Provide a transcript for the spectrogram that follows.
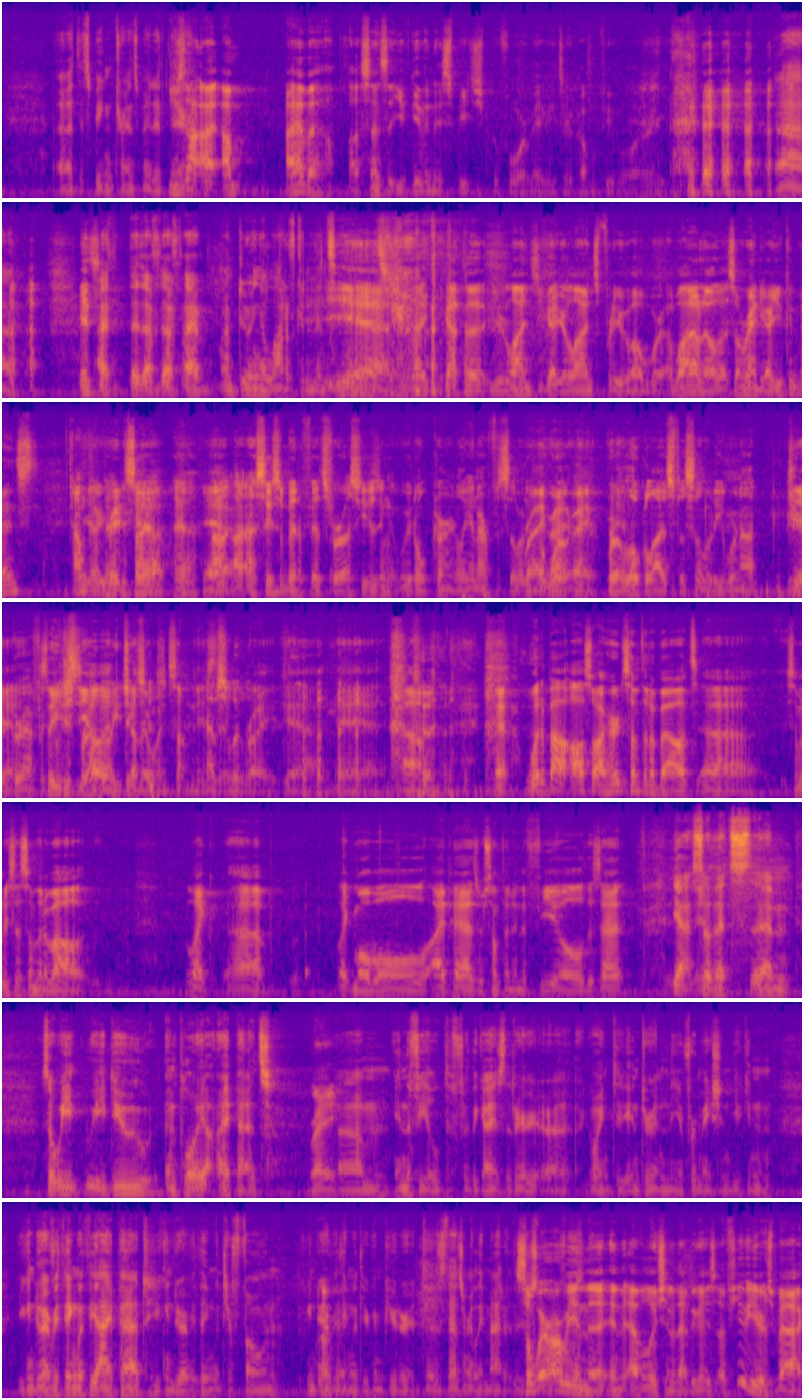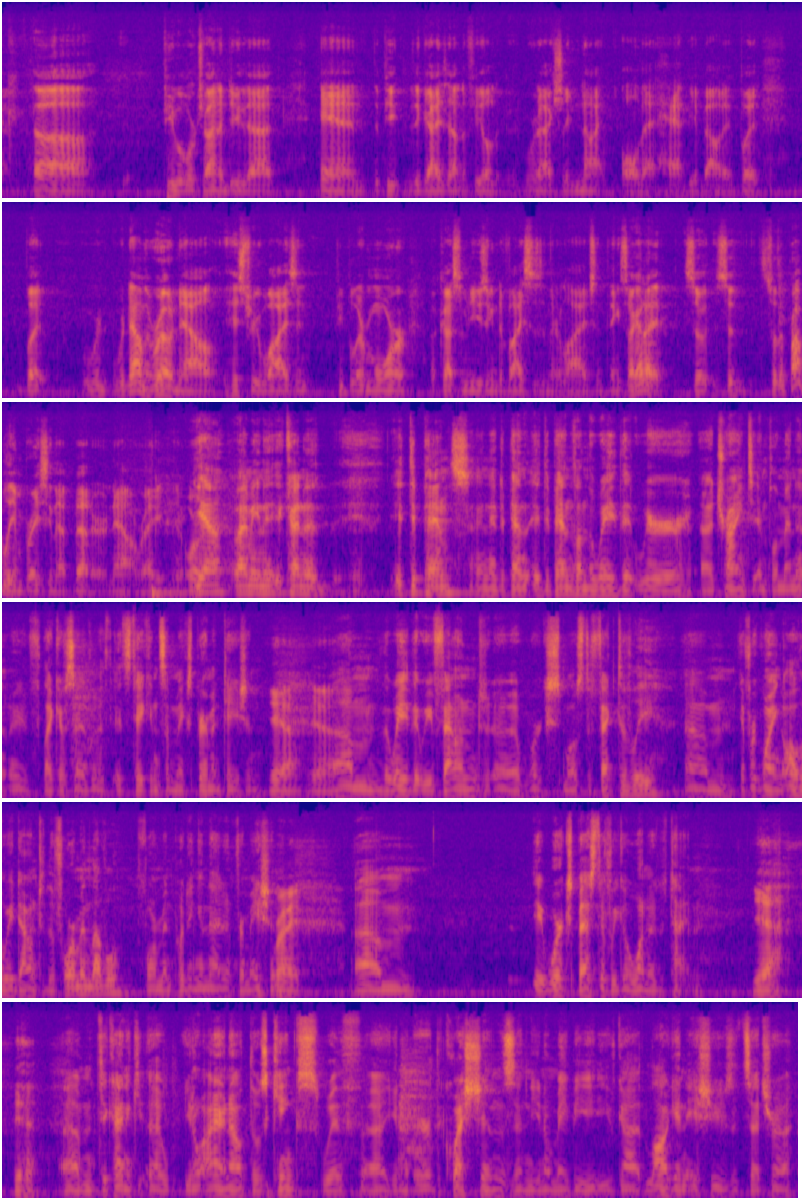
uh, that's being transmitted You there. I, I'm, I have a, a sense that you've given this speech before, maybe to a couple people already. it's I've, I've, I've, I've, I'm doing a lot of convincing. yeah, like you got the your lines. You got your lines pretty well. Well, I don't know. So, Randy, are you convinced? I'm you ready to sign yeah, up? Yeah, Yeah. I, I- I see some benefits for us using it. We don't currently in our facility, Right, but we're, right, right, we're yeah. a localized facility. We're not geographically. So you just yell at each these other guys. when something needs Absolutely. to right. Yeah, yeah, yeah. Um, yeah. What about also? I heard something about uh, somebody said something about like uh, like mobile iPads or something in the field. Is that Yeah, so that's um, so we we do employ iPads right? um, in the field for the guys that are uh, going to enter in the information. You can you can do everything with the iPad. You can do everything with your phone. You can do Okay. everything with your computer. It does, doesn't really matter. They're So where are we in the in the evolution of that? Because a few years back, uh, people were trying to do that, and the pe- the guys out in the field were actually not all that happy about it. But but we're we're down the road now, history wise, and people are more accustomed to using devices in their lives and things. So I gotta so so so they're probably embracing that better now, right? Or- yeah, I mean, it, kind of it depends, and it depends. It depends on the way that we're uh, trying to implement it. We've, like I've said, with- it's taken some experimentation. Yeah, yeah. Um, the way that we've found uh, works most effectively, um, if we're going all the way down to the foreman level, foreman putting in that information, right. Um, it works best if we go one at a time. Yeah. Yeah. um, to kind of uh, you know iron out those kinks with uh, you know or the questions and you know maybe you've got login issues etc.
